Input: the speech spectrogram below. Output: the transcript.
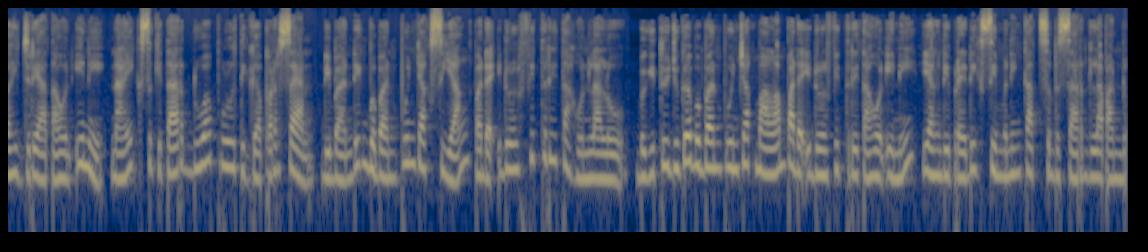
Hijriah tahun ini naik sekitar 23 persen dibanding beban puncak siang pada Idul Fitri tahun lalu. Begitu juga beban puncak malam pada Idul Fitri tahun ini yang diprediksi meningkat sebesar 18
